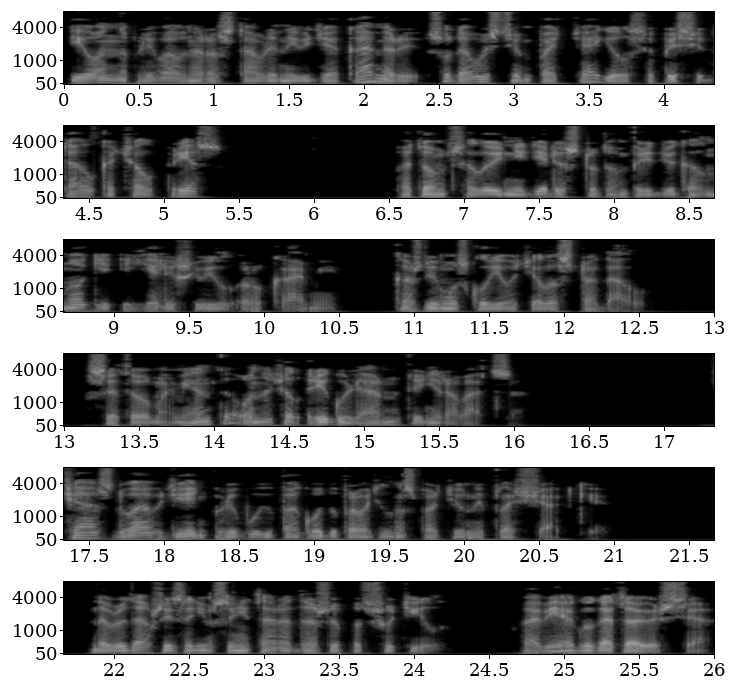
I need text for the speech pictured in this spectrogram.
и он, наплевав на расставленные видеокамеры, с удовольствием подтягивался, приседал, качал пресс. Потом целую неделю с трудом передвигал ноги и еле шевелил руками. Каждый мускул его тела страдал. С этого момента он начал регулярно тренироваться. Час-два в день в любую погоду проводил на спортивной площадке. Наблюдавший за ним санитара даже подшутил. «К побегу готовишься.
